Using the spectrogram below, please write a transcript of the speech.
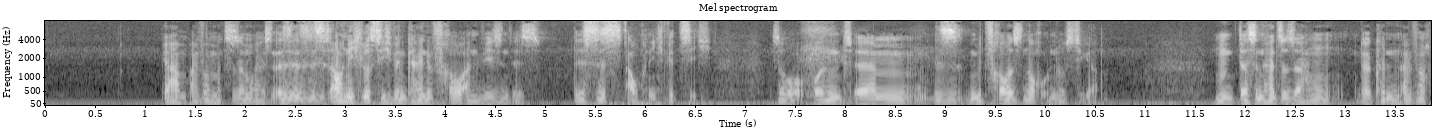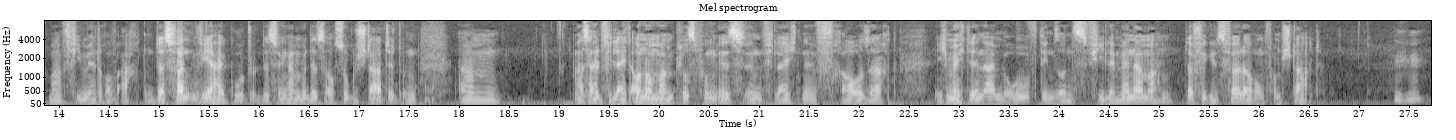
ja einfach mal zusammenreißen. Also es ist auch nicht lustig, wenn keine Frau anwesend ist. Das ist auch nicht witzig. So, und ähm, ist, mit Frau ist noch unlustiger. Und das sind halt so Sachen, da können einfach mal viel mehr drauf achten. Das fanden wir halt gut und deswegen haben wir das auch so gestartet. Und ähm, was halt vielleicht auch nochmal ein Pluspunkt ist, wenn vielleicht eine Frau sagt, ich möchte in einem Beruf, den sonst viele Männer machen, dafür gibt es Förderung vom Staat. Mhm.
